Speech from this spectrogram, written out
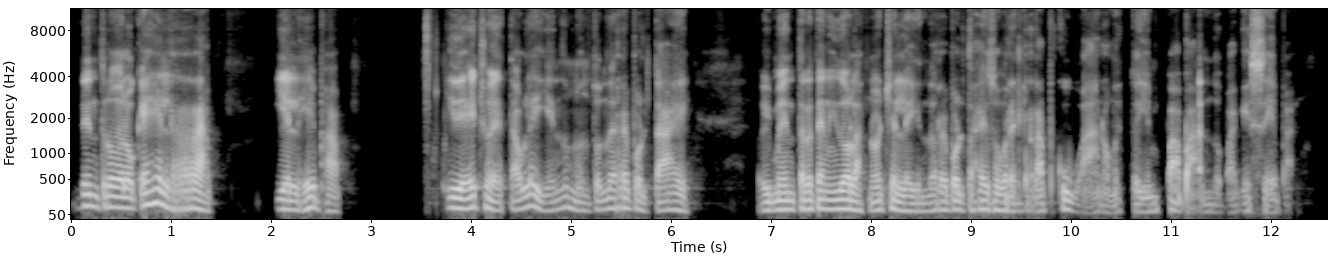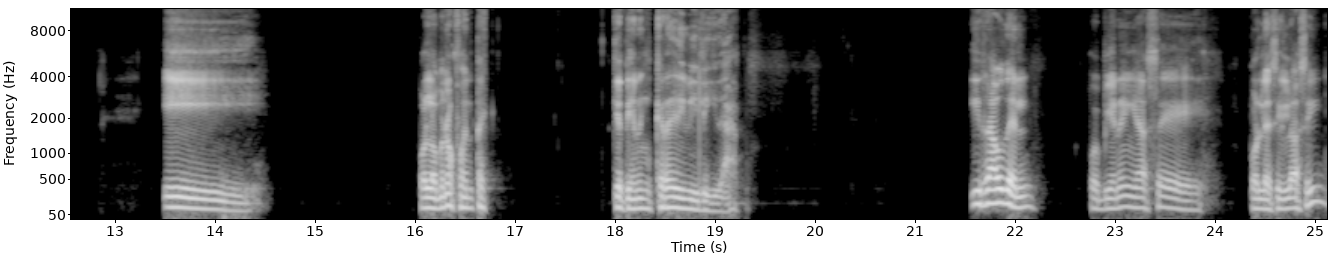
dentro de lo que es el rap y el hip hop, y de hecho he estado leyendo un montón de reportajes Hoy me he entretenido las noches leyendo reportajes sobre el rap cubano. Me estoy empapando para que sepan. Y por lo menos fuentes que tienen credibilidad. Y Raudel, pues viene y hace, por decirlo así,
